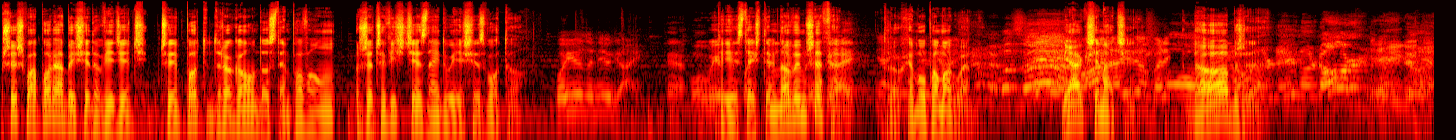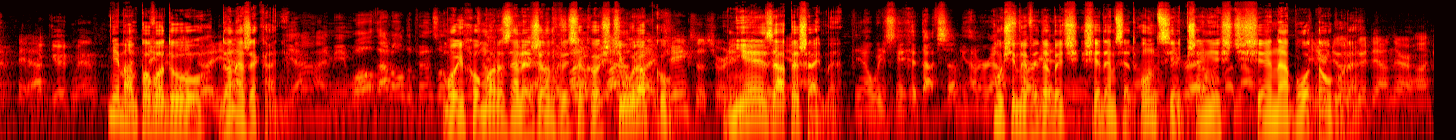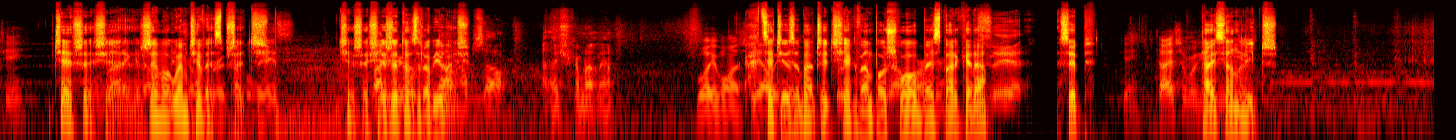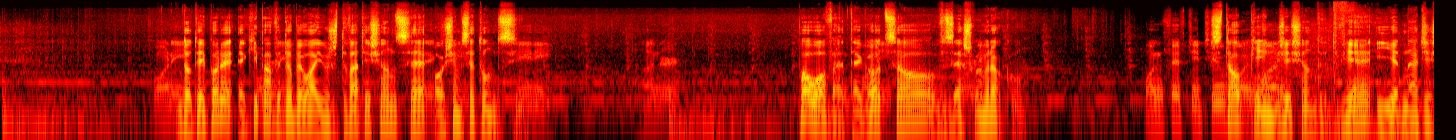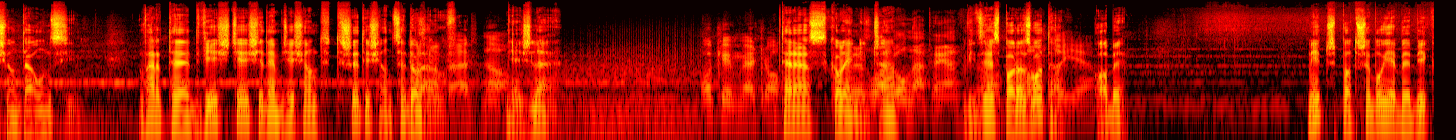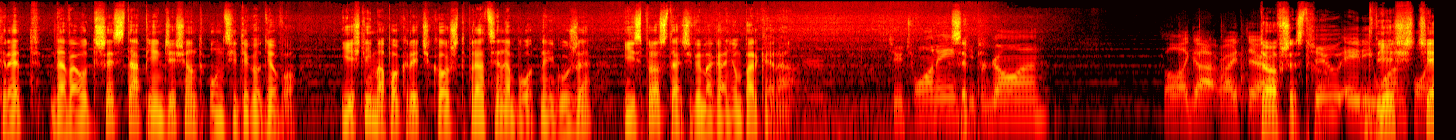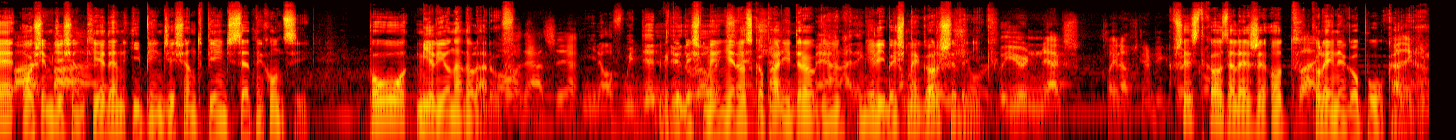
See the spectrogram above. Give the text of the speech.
Przyszła pora, by się dowiedzieć, czy pod drogą dostępową rzeczywiście znajduje się złoto. Ty jesteś tym nowym szefem. Trochę mu pomogłem. Jak się macie? Dobrze. Nie mam powodu do narzekań. Mój humor zależy od wysokości urobku. Nie zapeszajmy. Musimy wydobyć 700 uncji i przenieść się na Błotną Górę. Cieszę się, że mogłem Cię wesprzeć. Cieszę się, że to zrobiłeś. Chcecie zobaczyć, jak Wam poszło bez Parkera? Syp. Tyson Leach. Do tej pory ekipa wydobyła już 2800 uncji. 100, Połowę tego, co w zeszłym roku. 152,1 uncji. Warte 273 tysiące dolarów. Nieźle. Teraz kolejnicza. Widzę sporo złota. Oby. Mitch potrzebuje, by Big Red dawał 350 uncji tygodniowo, jeśli ma pokryć koszt pracy na Błotnej Górze i sprostać wymaganiom Parkera. Syp. To wszystko. 281,55 uncji. Pół miliona dolarów. Gdybyśmy nie rozkopali drogi, mielibyśmy gorszy wynik. Wszystko zależy od kolejnego płukania.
